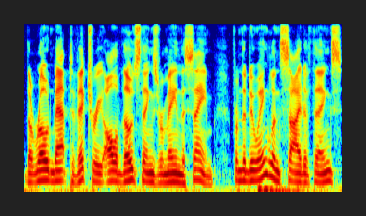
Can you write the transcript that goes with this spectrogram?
the roadmap to victory, all of those things remain the same. From the New England side of things,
